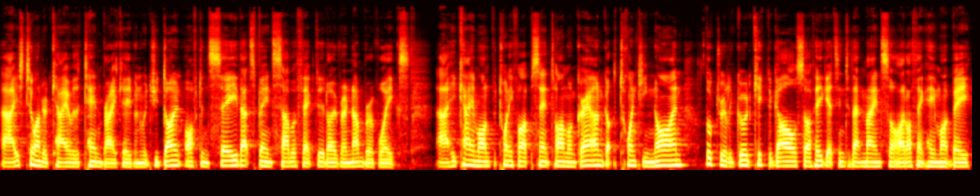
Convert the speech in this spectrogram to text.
Uh, he's 200k with a 10 break even, which you don't often see. That's been sub affected over a number of weeks. Uh, he came on for 25% time on ground, got the 29, looked really good, kicked a goal. So if he gets into that main side, I think he might be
